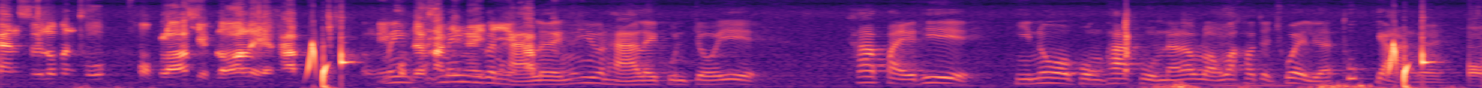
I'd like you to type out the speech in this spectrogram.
การซื้อรถบรรทุกหกล้อสิบล้อเลยครับตรงนี้ไม่ผมจะทำไม่ยังไงมีปัญดีหาครับเลยไม่มีปัญหาเลยคุณโจอี้ถ้าไปที่ฮีโน่พงภาคภูมินะรับรองว่าเขาจะช่วยเหลือทุกอย่างเลย โอ้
